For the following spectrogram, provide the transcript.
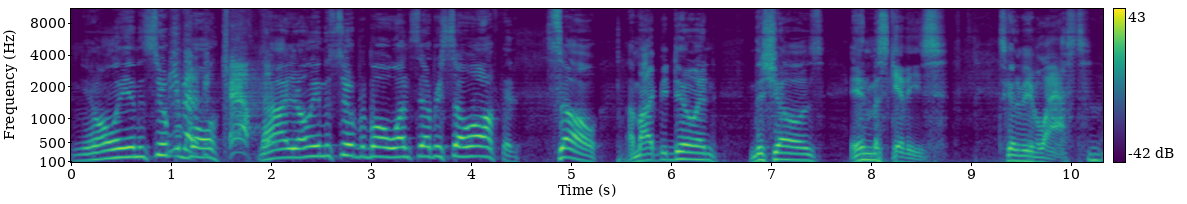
You're only in the Super be Bowl. careful. No, you're only in the Super Bowl once every so often. So I might be doing the shows in Muskivies. It's going to be a blast. A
